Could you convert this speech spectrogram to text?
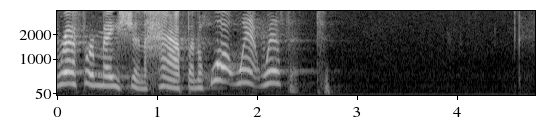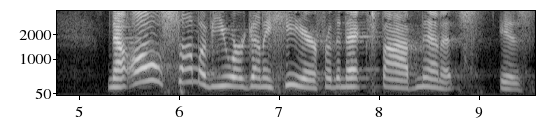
Reformation happened, what went with it? Now, all some of you are going to hear for the next five minutes is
